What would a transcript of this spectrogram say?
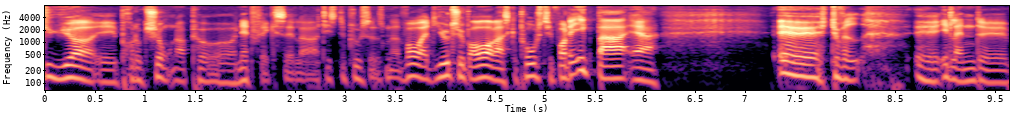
dyre øh, produktioner på Netflix eller Disney Plus eller sådan noget, hvor at YouTube overrasker positivt, hvor det ikke bare er, øh, du ved, øh, et eller andet øh,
